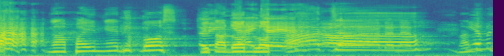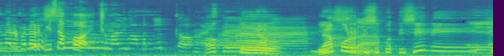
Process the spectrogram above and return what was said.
Ngapain ngedit bos? Kita Linknya download aja ya. aja. Oh, benar. Nanti Iya benar-benar bisa kok, cuma lima menit kalau nggak Oke. salah. Dapur Bisa. disebut di sini. Iya.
